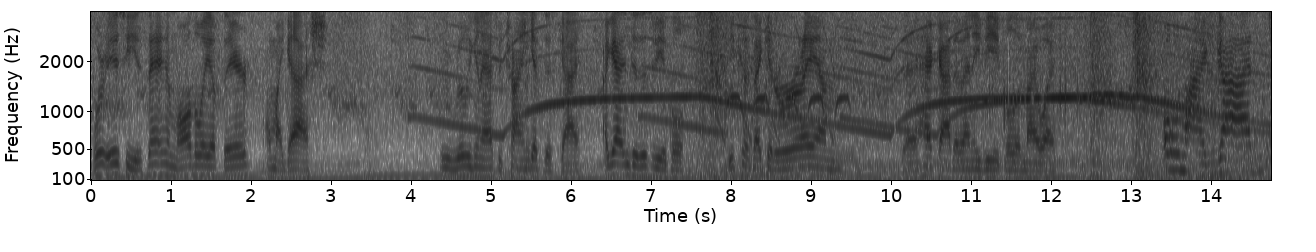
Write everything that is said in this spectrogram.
Where is he? Is that him all the way up there? Oh my gosh. We're really gonna have to try and get this guy. I got into this vehicle because I could ram the heck out of any vehicle in my way. Oh my god!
